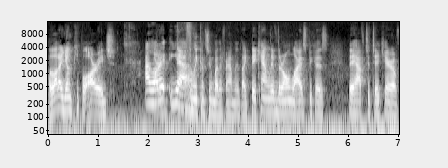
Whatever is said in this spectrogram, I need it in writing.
a lot of young people our age A are lot, yeah. definitely consumed by their family. Like they can't live their own lives because they have to take care of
